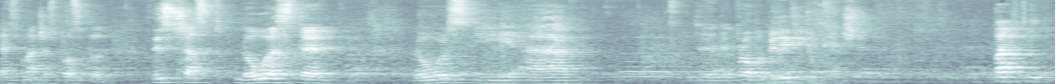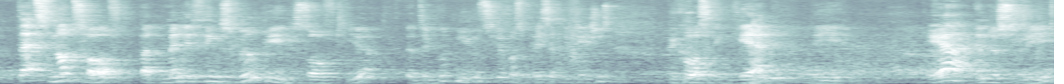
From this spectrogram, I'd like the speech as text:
as much as possible. This just lowers the, lowers the, uh, the, the probability to catch them. But that's not solved, but many things will be solved here. That's a good news here for space applications, because again, the air industry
